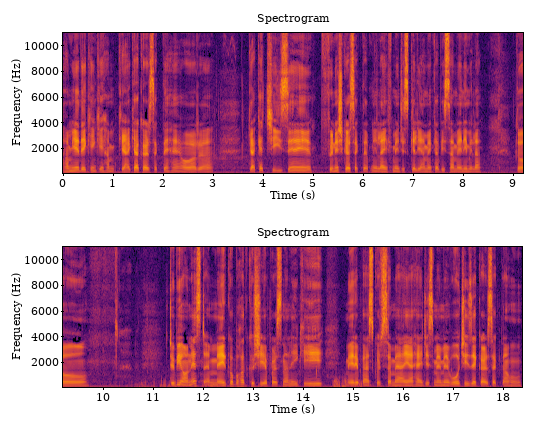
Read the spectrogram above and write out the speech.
हम ये देखें कि हम क्या क्या कर सकते हैं और क्या क्या चीज़ें फिनिश कर सकते हैं अपनी लाइफ में जिसके लिए हमें कभी समय नहीं मिला। तो टू बी ऑनेस्ट मेरे को बहुत खुशी है पर्सनली कि मेरे पास कुछ समय आया है जिसमें मैं वो चीज़ें कर सकता हूँ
